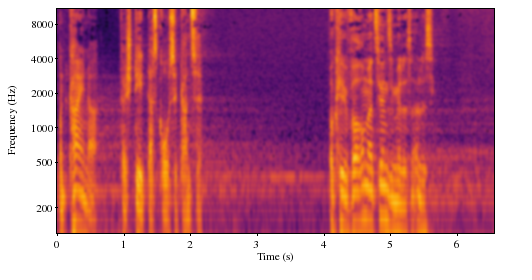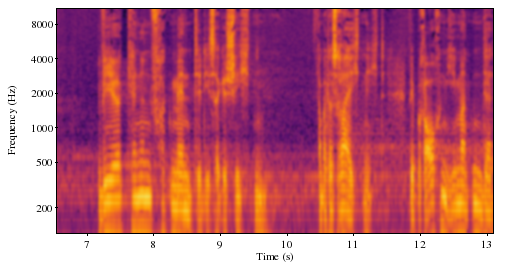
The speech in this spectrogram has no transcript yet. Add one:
Und keiner versteht das große Ganze. Okay, warum erzählen Sie mir das alles? Wir kennen Fragmente dieser Geschichten. Aber das reicht nicht. Wir brauchen jemanden, der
